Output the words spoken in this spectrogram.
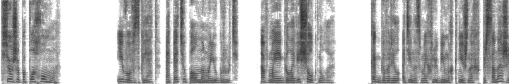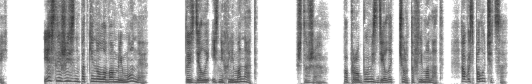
все же по-плохому?» Его взгляд опять упал на мою грудь, а в моей голове щелкнуло. Как говорил один из моих любимых книжных персонажей, «Если жизнь подкинула вам лимоны, то сделай из них лимонад». Что же, попробуем сделать чертов лимонад. А вось получится.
